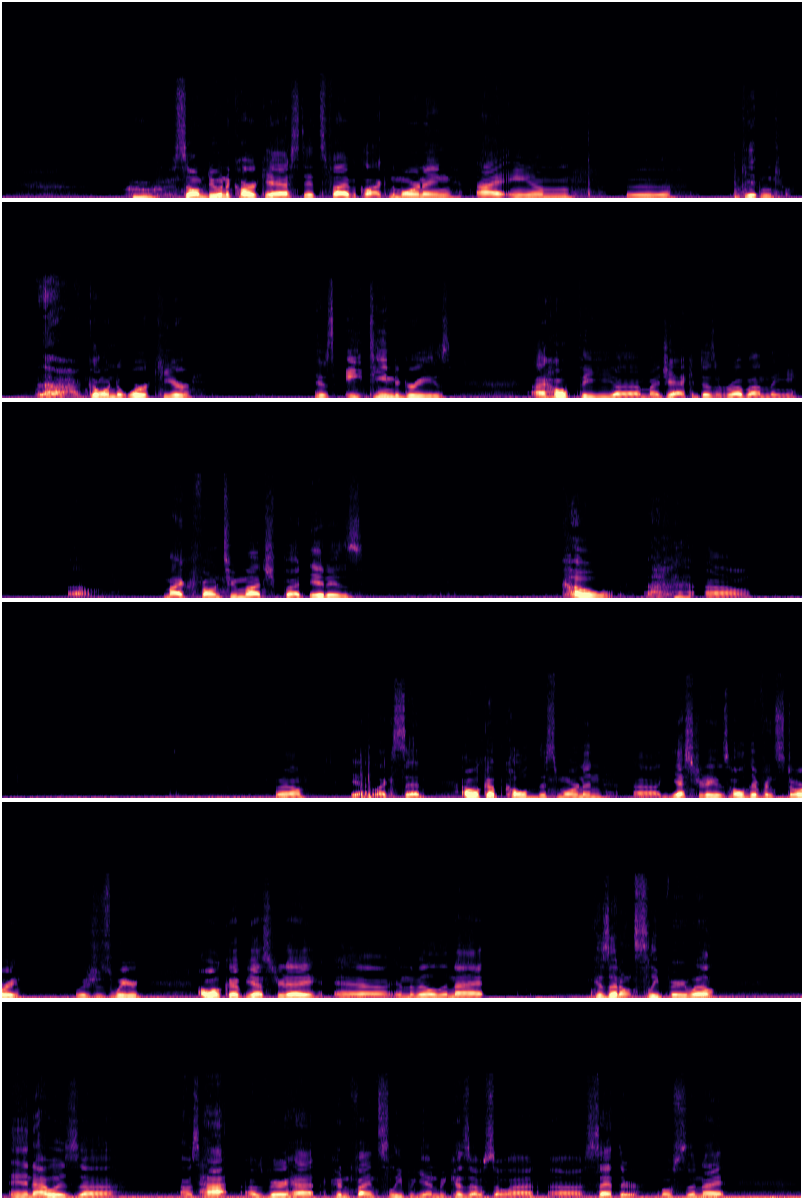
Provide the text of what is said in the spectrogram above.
Whew. So I'm doing a car cast. It's five o'clock in the morning. I am uh, getting uh, going to work here. It's 18 degrees. I hope the uh, my jacket doesn't rub on the um, microphone too much, but it is cold. uh, well, yeah, like I said, I woke up cold this morning. Uh, yesterday was a whole different story, which was weird. I woke up yesterday uh, in the middle of the night because I don't sleep very well, and I was uh, I was hot. I was very hot. I couldn't find sleep again because I was so hot. Uh, sat there most of the night.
